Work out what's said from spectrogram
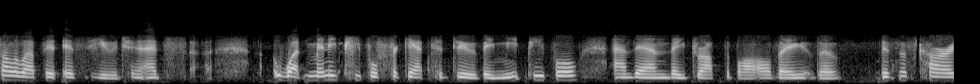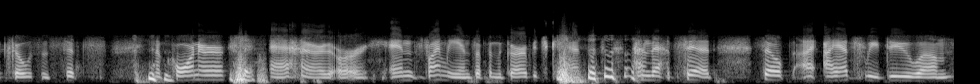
follow up is huge, and it's uh, what many people forget to do. They meet people, and then they drop the ball. They the business card goes and sits in a corner, and, or and finally ends up in the garbage can, and that's it. So I, I actually do. Um,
